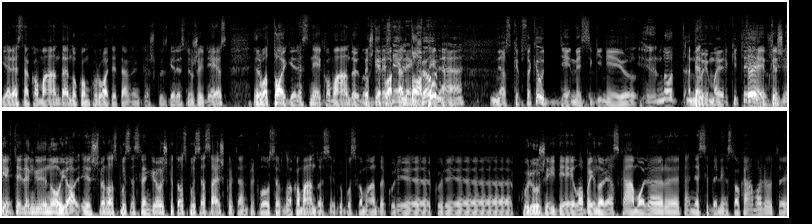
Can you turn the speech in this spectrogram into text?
geresnę komandą, nukonkuruoti ten kažkokius geresnius žaidėjus. Ir va toj geresniai komandai, nu, Bet aš neku apie lengviau, topinę. ne? Nes, kaip sakiau, dėmesį gynėjų Nu, nuima ir kiti. Taip, žaidėjai. kažkiek tai lengviau, nu jo, iš vienos pusės lengviau, iš kitos pusės aišku, ten priklauso ir nuo komandos. Jeigu bus komanda, kuri, kuri, kurių žaidėjai labai norės kamulio ir ten nesidalins to kamulio, tai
